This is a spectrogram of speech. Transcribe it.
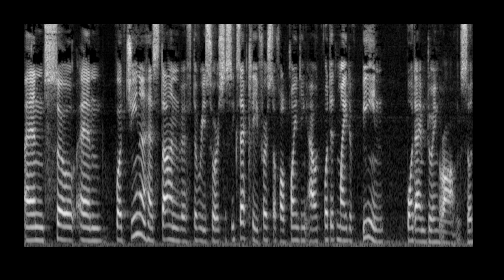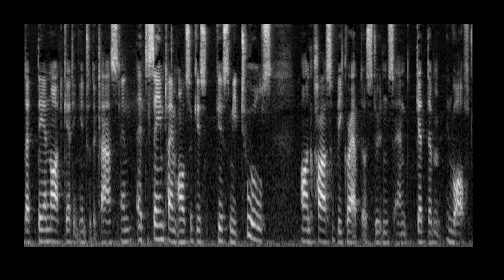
And so, and what Gina has done with the resources, exactly, first of all, pointing out what it might have been, what I'm doing wrong, so that they are not getting into the class. And at the same time, also gives, gives me tools on possibly grab those students and get them involved.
